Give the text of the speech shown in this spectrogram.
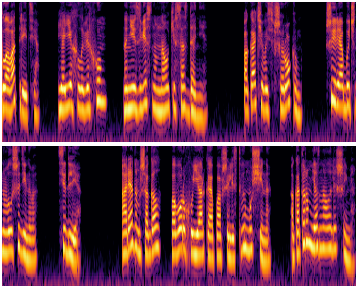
Глава третья. Я ехала верхом на неизвестном науке создании, покачиваясь в широком, шире обычного лошадиного, седле. А рядом шагал по вороху яркой опавшей листвы мужчина, о котором я знала лишь имя.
